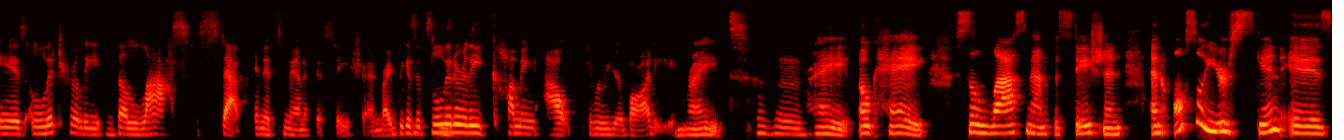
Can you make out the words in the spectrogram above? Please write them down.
is literally the last step in its manifestation, right? Because it's mm-hmm. literally coming out through your body. Right. Mm-hmm. Right. Okay. So, last manifestation. And also, your skin is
